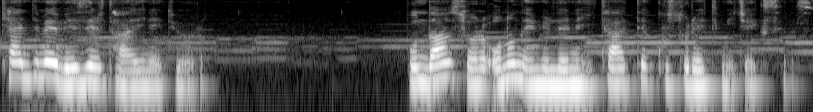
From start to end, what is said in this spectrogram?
kendime vezir tayin ediyorum. Bundan sonra onun emirlerine itaatte kusur etmeyeceksiniz.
